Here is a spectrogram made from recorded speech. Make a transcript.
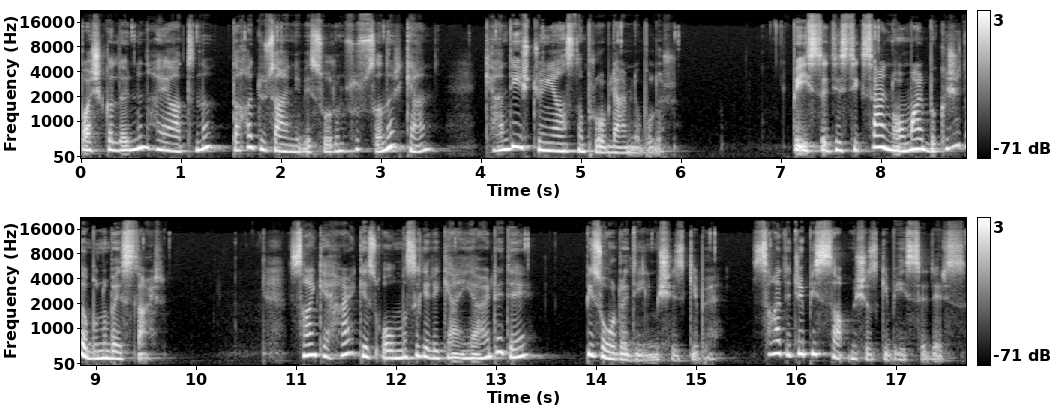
başkalarının hayatını daha düzenli ve sorunsuz sanırken kendi iş dünyasını problemli bulur. Ve istatistiksel normal bakışı da bunu besler. Sanki herkes olması gereken yerde de biz orada değilmişiz gibi. Sadece biz sapmışız gibi hissederiz.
